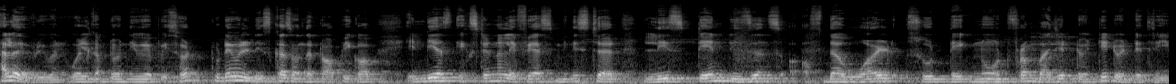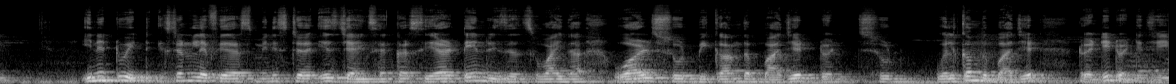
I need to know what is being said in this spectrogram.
Hello everyone, welcome to a new episode. Today we'll discuss on the topic of India's External Affairs Minister lists 10 reasons of the world should take note from Budget 2023. In a tweet, External Affairs Minister S. Jaishankar shared 10 reasons why the world should become the budget 20, should welcome the budget 2023,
